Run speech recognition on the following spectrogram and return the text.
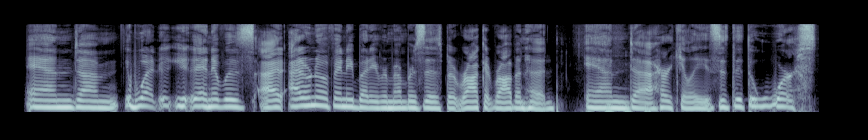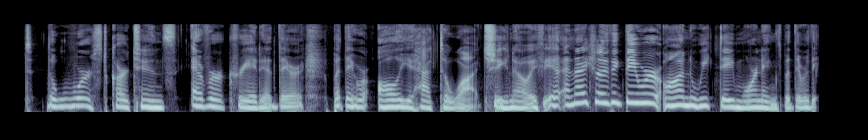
And um, what, and it was, I, I don't know if anybody remembers this, but Rocket Robin Hood and uh, Hercules is the, the worst, the worst cartoons ever created there, but they were all you had to watch, you know. If and actually, I think they were on weekday mornings, but they were the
